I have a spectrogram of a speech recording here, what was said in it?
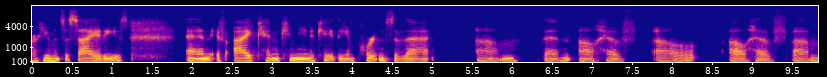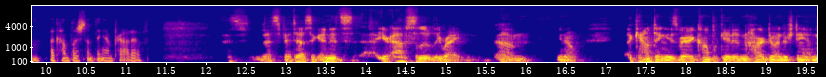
our human societies. And if I can communicate the importance of that, um, then I'll have I'll I'll have um, accomplished something I'm proud of. That's that's fantastic, and it's you're absolutely right. Um, you know, accounting is very complicated and hard to understand.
